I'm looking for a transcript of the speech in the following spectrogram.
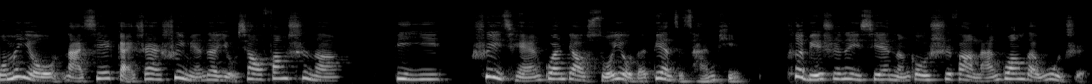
我们有哪些改善睡眠的有效方式呢？第一，睡前关掉所有的电子产品，特别是那些能够释放蓝光的物质，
